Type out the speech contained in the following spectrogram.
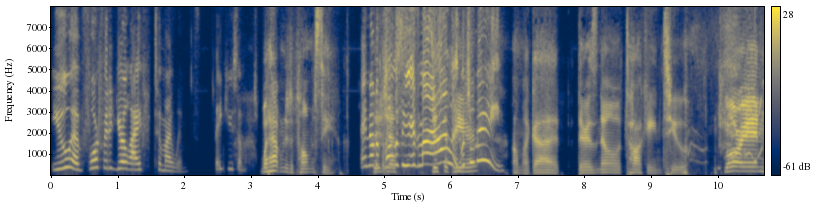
you have forfeited your life to my whims. Thank you so much. What happened to diplomacy? Ain't no diplomacy is my island. What you disappear? mean? Oh my god, there is no talking to Lauren,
